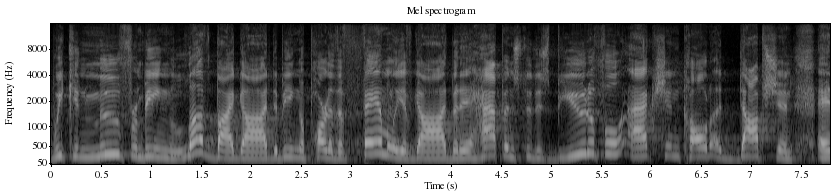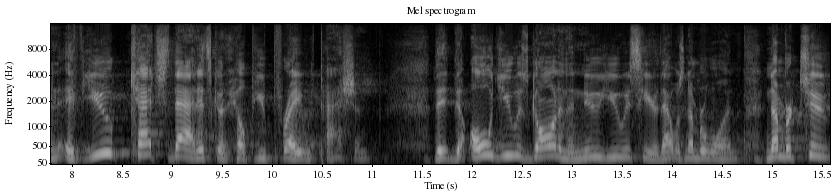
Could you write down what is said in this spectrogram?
We can move from being loved by God to being a part of the family of God, but it happens through this beautiful action called adoption. And if you catch that, it's going to help you pray with passion. The, the old you is gone and the new you is here. That was number one. Number two,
